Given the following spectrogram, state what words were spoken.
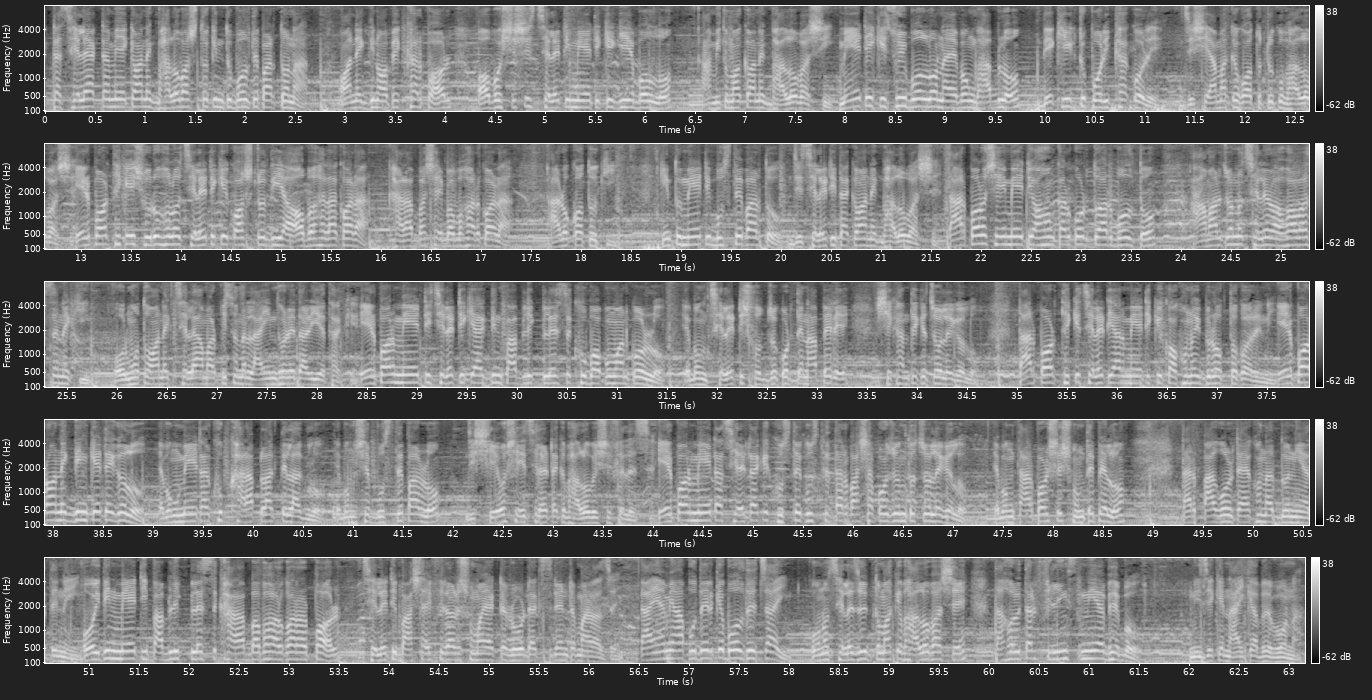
একটা ছেলে একটা মেয়েকে অনেক ভালোবাসতো, কিন্তু বলতে পারতো না। অনেকদিন অপেক্ষার পর অবশেষে ছেলেটি মেয়েটিকে গিয়ে বলল, আমি তোমাকে অনেক ভালোবাসি। মেয়েটি কিছুই বলল না এবং ভাবলো, দেখি একটু পরীক্ষা করে যে সে আমাকে কতটুকু ভালোবাসে। এরপর থেকেই শুরু হলো ছেলেটিকে কষ্ট দিয়া, অবহেলা করা, খারাপ ভাষায় ব্যবহার করা, আরও কত কি। কিন্তু মেয়েটি বুঝতে পারতো যে ছেলেটি তাকে অনেক ভালোবাসে। তারপরও সেই মেয়েটি অহংকার করতো আর বলতো আমার জন্য ছেলের অভাব আছে নাকি? ওর মতো অনেক ছেলে আমার পিছনে লাইন ধরে দাঁড়িয়ে থাকে। এরপর মেয়েটি ছেলেটিকে একদিন পাবলিক প্লেসে খুব অপমান করল এবং ছেলেটি সহ্য করতে না পেরে সেখান থেকে চলে গেল। তারপর থেকে ছেলেটি আর মেয়েটিকে কখনোই বিরক্ত করেনি। এরপর অনেক দিন কেটে গেল এবং মেয়েটার খুব খারাপ লাগতে লাগল এবং সে বুঝতে পারল যে সেও সেই ছেলেটাকে ভালোবেসে ফেলেছে। এরপর মেয়েটা ছেলেটাকে খুঁজতে খুঁজতে তার বাসা পর্যন্ত চলে গেল এবং তারপর সে শুনতে পেল তার পাগলটা এখন আর দুনিয়াতে নেই। ওই দিন মেয়েটি পাবলিক প্লেসে খারাপ ব্যবহার করার পর ছেলেটি বাসায় ফেরার সময় একটা রোড অ্যাক্সিডেন্টে মারা যায় তাই আমি আপুদেরকে বলতে চাই, কোনো ছেলে যদি তোমাকে ভালোবাসে, তাহলে তার ফিলিংস নিয়ে ভেবো নিজেকে নায়িকা ভেবো না.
